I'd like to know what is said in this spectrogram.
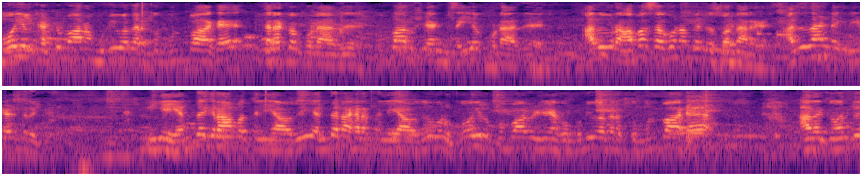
கோயில் கட்டுமானம் முடிவதற்கு முன்பாக திறக்கக்கூடாது. கும்பாபிஷேகம் செய்யக்கூடாது. அது ஒரு அபசகுனம் என்று சொன்னார்கள். அதுதான் இன்னைக்கு நிகழ்ந்திருக்கு. நீங்க எந்த கிராமத்திலேயாவது எந்த நகரத்திலேயாவது ஒரு கோயில் கும்பாபிஷேகம் முடிவதற்கு முன்பாக அதுக்கு வந்து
